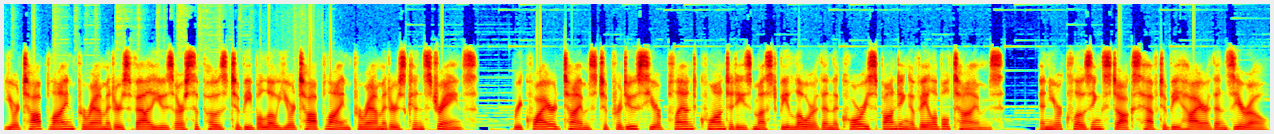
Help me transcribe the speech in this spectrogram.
your top-line parameters values are supposed to be below your top-line parameters constraints. Required times to produce your planned quantities must be lower than the corresponding available times and your closing stocks have to be higher than zero,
